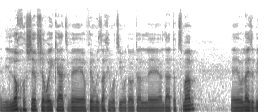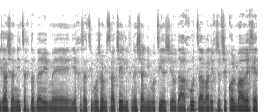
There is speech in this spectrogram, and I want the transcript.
אני לא חושב שרועי קהת ואופיר מזרחי מוציאים הודעות על, על דעת עצמם. אולי זה בגלל שאני צריך לדבר עם יחסי הציבור של המשרד שלי לפני שאני מוציא איזושהי הודעה החוצה, אבל אני חושב שכל מערכת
